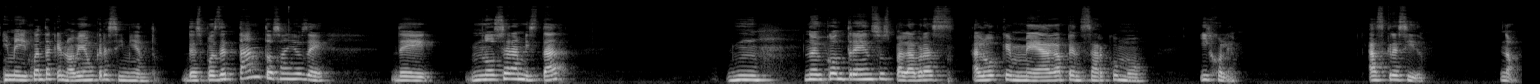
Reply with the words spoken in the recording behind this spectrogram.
Y me di cuenta que no había un crecimiento. Después de tantos años de, de no ser amistad, mm, no encontré en sus palabras algo que me haga pensar como, híjole, has crecido. No.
